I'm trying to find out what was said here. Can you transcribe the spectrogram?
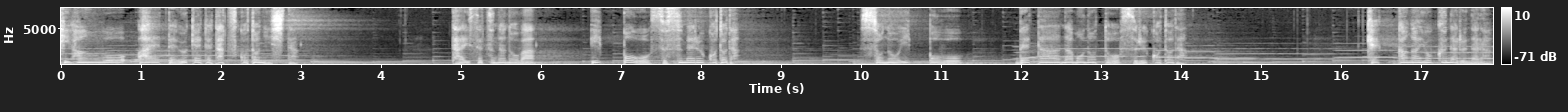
批判をあえて受けて立つことにした。大切なのは一歩を進めることだ。その一歩をベターなものとすることだ。結果が良くなるなら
